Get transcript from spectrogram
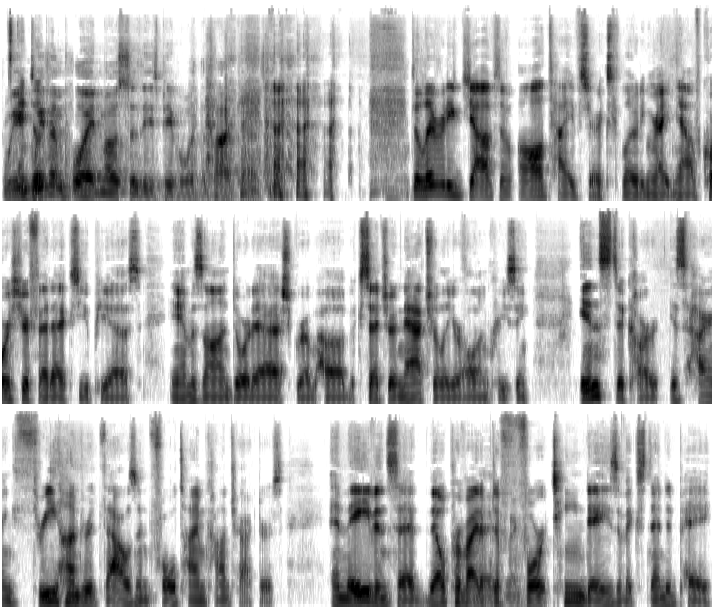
We, we've employed most of these people with the podcast. Delivery jobs of all types are exploding right now. Of course, your FedEx, UPS, Amazon, DoorDash, Grubhub, etc. naturally are all increasing. Instacart is hiring 300,000 full-time contractors. And they even said they'll provide Amazing. up to 14 days of extended pay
